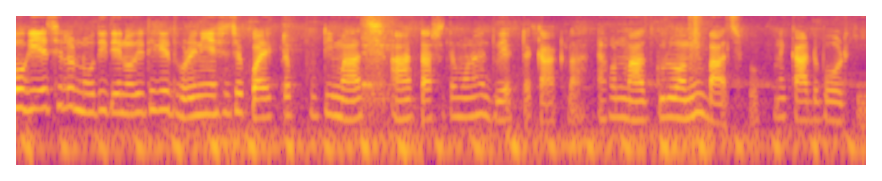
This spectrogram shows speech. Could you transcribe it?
ও গিয়েছিল নদীতে, নদী থেকে ধরে নিয়ে এসেছে কয়েকটা পুঁটি মাছ আর তার সাথে মনে হয় দু একটা কাঁকড়া। এখন মাছগুলো আমি বাছবো মানে কাটবো আর কি।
